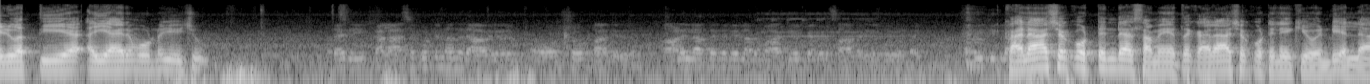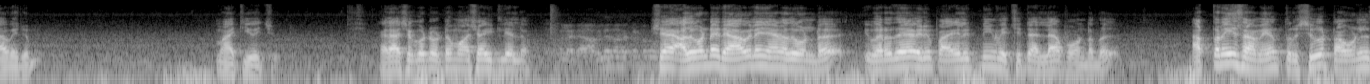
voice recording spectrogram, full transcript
എഴുപത്തി അയ്യായിരം വോട്ടിന് ജയിച്ചു അതായത് ഈ കലാശക്കൊട്ടിൽ അന്ന് രാവിലെ ഒരു റോഡ് ഷോ പ്ലാൻ ചെയ്തിരുന്നു ആളില്ലാത്തതിന്റെ പേരിൽ അത് മാറ്റിവെക്കേണ്ട ഒരു സാഹചര്യം പോലും ഉണ്ടായി അപ്പൊ ഈ ജില്ലാ കലാശക്കൊട്ടിന്റെ സമയത്ത് കലാശക്കൊട്ടിലേക്ക് വേണ്ടി എല്ലാവരും മാറ്റി വെച്ചു കലാശക്കൊട്ട് ഒട്ടും മോശമായിട്ടില്ലല്ലോ. പക്ഷേ അതുകൊണ്ട് രാവിലെ ഞാൻ അതുകൊണ്ട് വെറുതെ ഒരു പൈലറ്റിനെയും വെച്ചിട്ടല്ല പോകേണ്ടത് അത്രയും സമയം തൃശ്ശൂർ ടൗണിൽ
